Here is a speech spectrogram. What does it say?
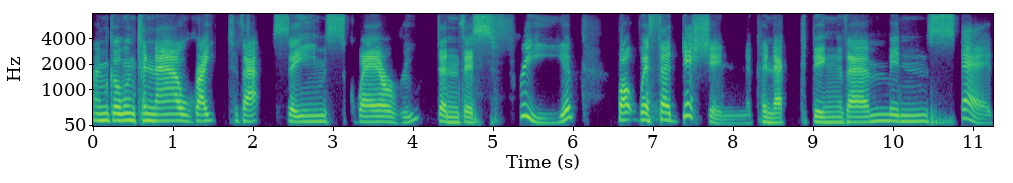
I'm going to now write that same square root and this three but with addition connecting them instead.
